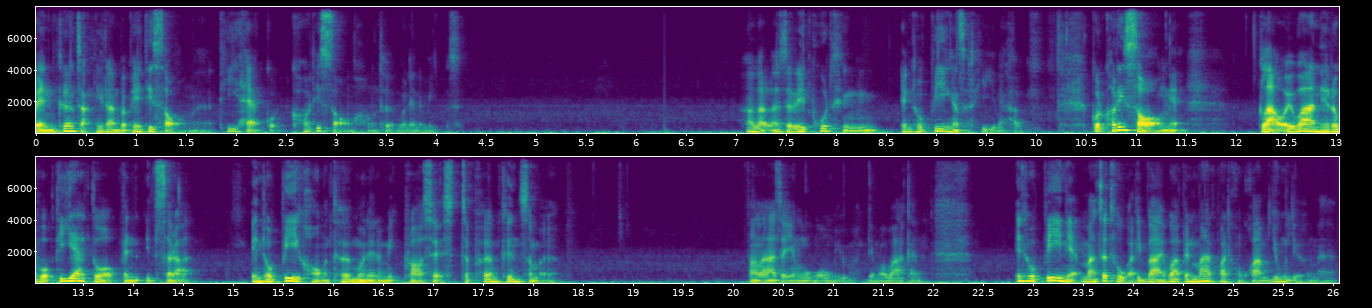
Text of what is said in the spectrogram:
เป็นเครื่องจักรนิรันดร์ประเภทที่2นะที่แหกกฎข้อที่ 2 ของเทอร์โมไดนามิกส์เอาล่ะเราจะได้พูดถึงเอนโทรปีกันสักทีนะครับ กฎข้อที่ 2 เนี่ย กล่าวไว้ว่าในระบบที่แยกตัวเป็นอิสระ entropy ของ thermodynamic process จะเพิ่มขึ้นเสมอ ฟังแล้วอาจจะยังงงๆอยู่ เดี๋ยวมาว่ากัน entropy เนี่ยมักจะถูกอธิบายว่าเป็นมาตรวัดของความยุ่งเหยิงนะฮะ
